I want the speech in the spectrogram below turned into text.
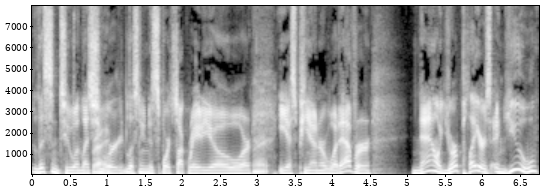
listen to unless right. you were listening to sports talk radio or right. ESPN or whatever. Now your players and you,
